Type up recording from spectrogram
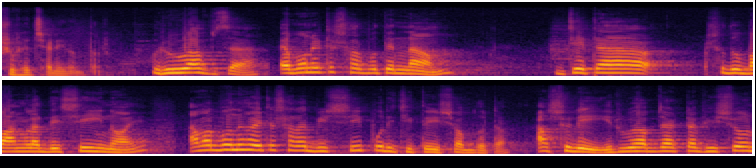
শুভেচ্ছা নিরন্তর। রুয়াফজা এমন একটা শরবতের নাম যেটা শুধু বাংলাদেশেই নয়, আমার মনে হয় এটা সারা বিশ্বেই পরিচিত এই শব্দটা। আসলেই রুয়াফজা একটা ভীষণ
